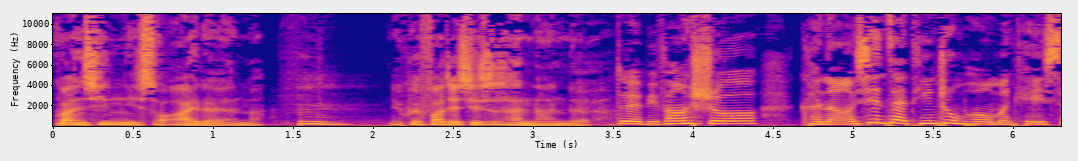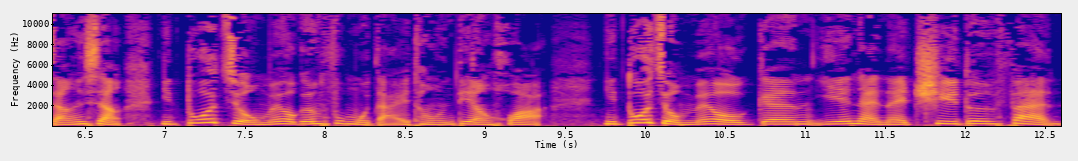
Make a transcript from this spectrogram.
关心你所爱的人吗？嗯。你会发现其实是很难的。对比方说，可能现在听众朋友们可以想想，你多久没有跟父母打一通电话？你多久没有跟爷爷奶奶吃一顿饭？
